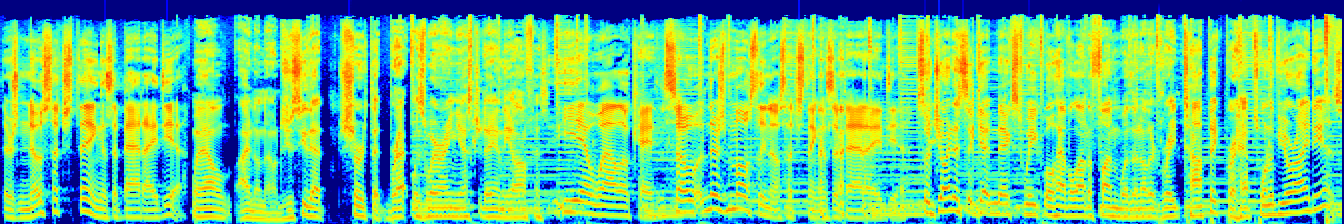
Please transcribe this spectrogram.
there's no such thing as a bad idea. Well, I don't know. Did you see that shirt that Brett was wearing yesterday in the office? Yeah, well, okay. So there's mostly no such thing as a bad idea. So join us again next week. We'll have a lot of fun with another great topic, perhaps one of your ideas.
